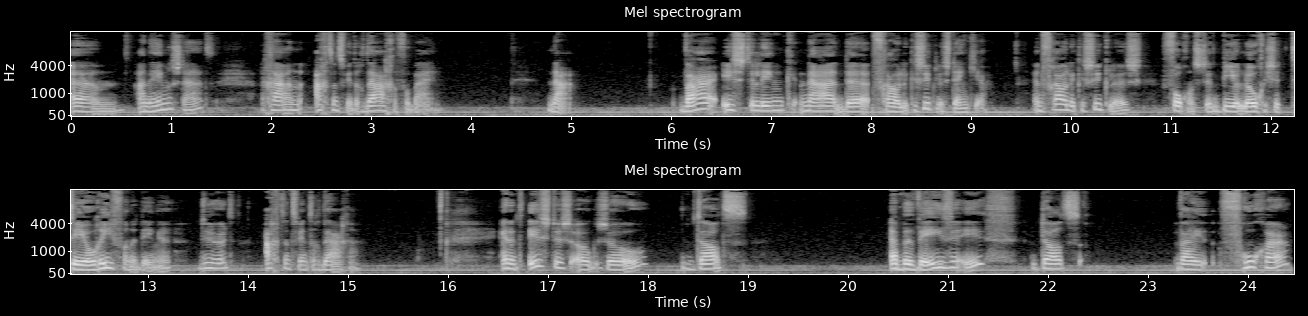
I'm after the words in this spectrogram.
um, aan de hemel staat, gaan 28 dagen voorbij. Nou, waar is de link naar de vrouwelijke cyclus, denk je? Een vrouwelijke cyclus, volgens de biologische theorie van de dingen, duurt 28 dagen. En het is dus ook zo dat er bewezen is dat wij vroeger,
